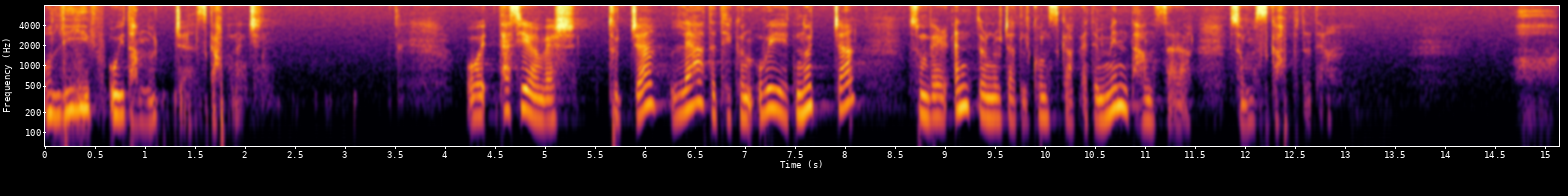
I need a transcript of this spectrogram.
Og liv og i den nordje skapningen. Og det sier en vers tudje, let et hikken og i et nordje som vil endre nordje til kunnskap etter mynd hansere som skapte det. Åh,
